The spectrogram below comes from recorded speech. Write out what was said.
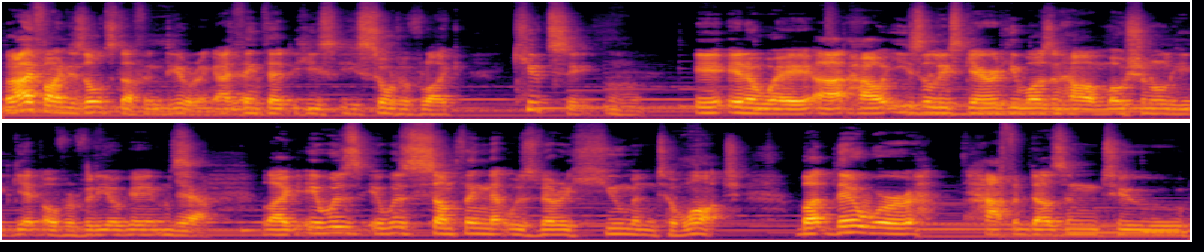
but I find his old stuff endearing. I Yeah. think that he's he's sort of like cutesy Mhm. i- in a way. Uh, how easily scared he was and how emotional he'd get over video games. yeah, Like it was it was something that was very human to watch. But there were half a dozen to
